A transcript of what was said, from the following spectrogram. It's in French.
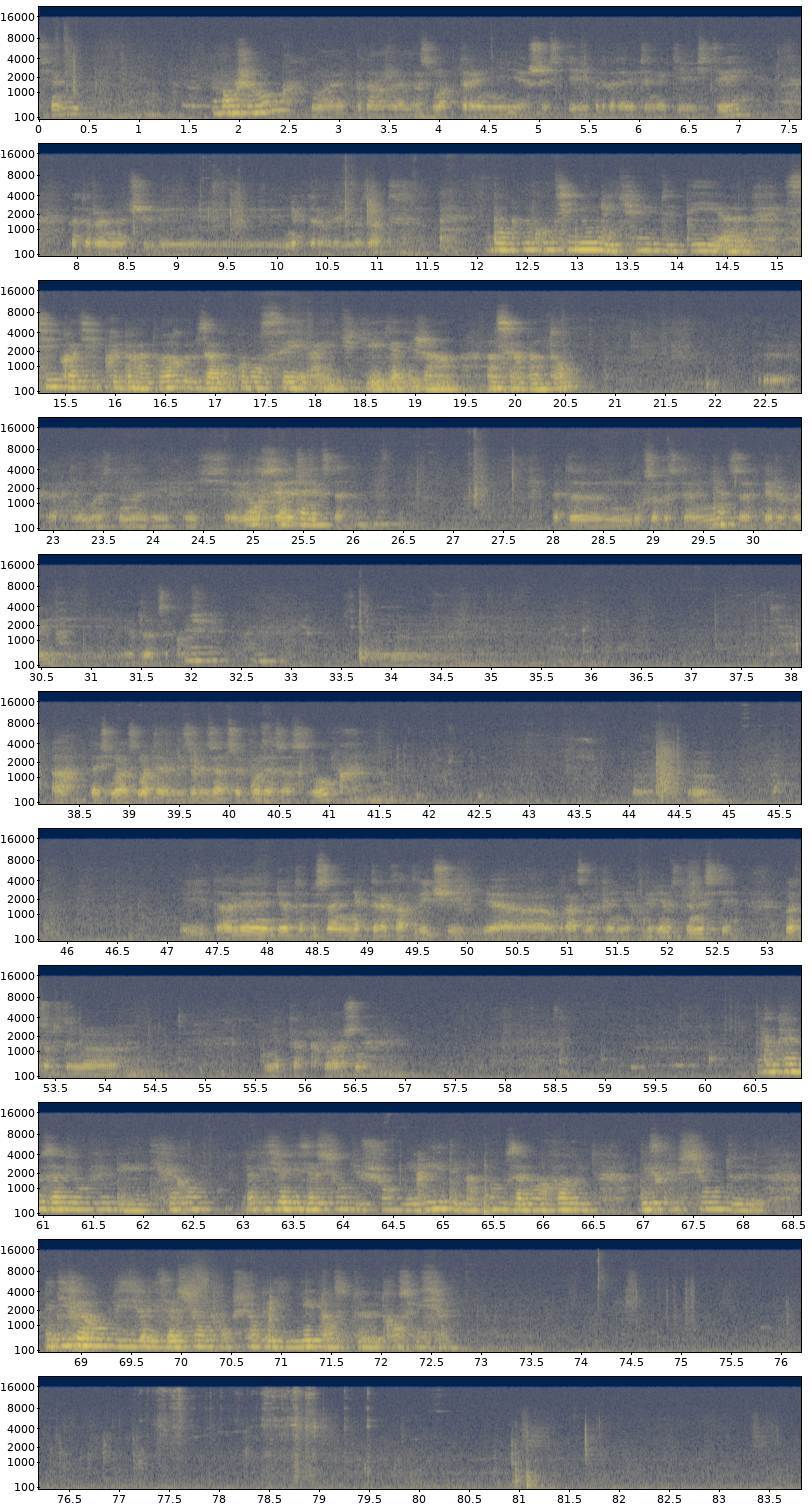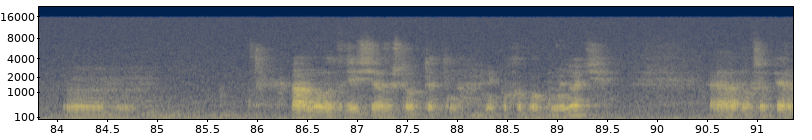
Здравствуйте. Bonjour. Мы продолжаем рассмотрение шести подготовительных действий, которые начали некоторое время назад. Donc nous continuons l'étude des euh, six pratiques préparatoires que nous avons commencé à étudier il y a déjà un, un certain temps. Так, где мы остановились? Ну, Линк всё Страница, первый абзац закончили. А, то есть мы рассматривали визуализацию поля заслуг. И далее идет описание некоторых отличий э, в разных линиях преемственности. Ну, это, собственно, не так важно. Donc là nous avions vu la visualisation du champ mérite et maintenant nous allons avoir une description de, des différentes visualisations en fonction des lignées de transmission.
